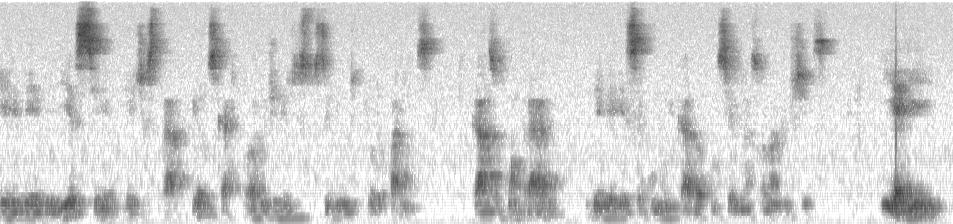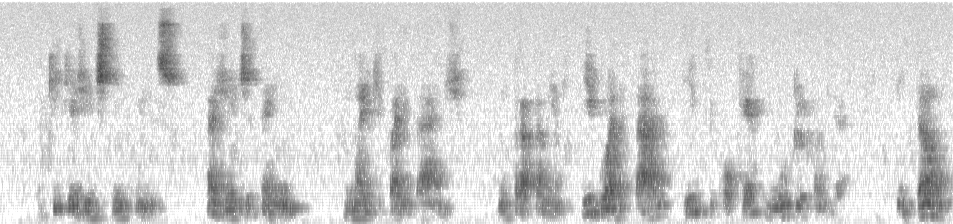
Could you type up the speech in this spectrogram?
ele deveria ser registrado pelos cartórios de registro civil de todo o país. Caso contrário, deveria ser comunicado ao Conselho Nacional de Justiça. E aí, o que, que a gente tem com isso? A gente tem uma equiparidade, um tratamento igualitário entre qualquer núcleo familiar. Então,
